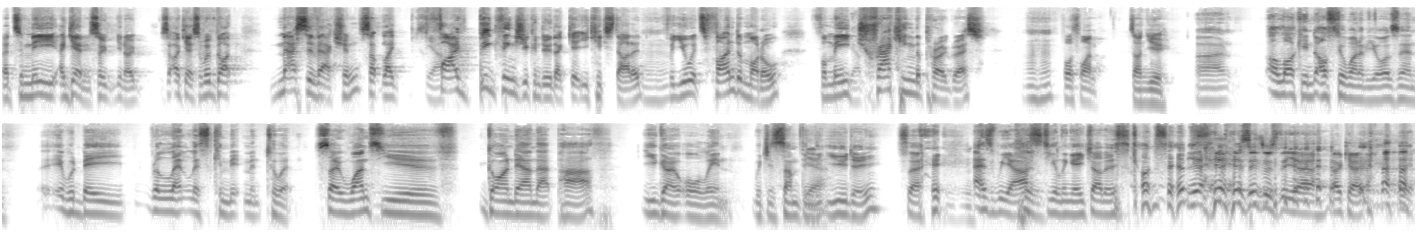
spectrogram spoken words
But to me, again, so you know, so okay, so we've got massive action, so like Yeah. five big things you can do that get you kickstarted. For you, it's find a model. For me, tracking the progress. Mhm. Fourth one, it's on you. Uh, I'll lock in. I'll steal one of yours. Then it would be relentless commitment to it. So once you've gone down that path, you go all in, which is something Yeah. that you do. So mm-hmm. as we are stealing each other's concepts, Yeah, this was the yeah. Okay,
